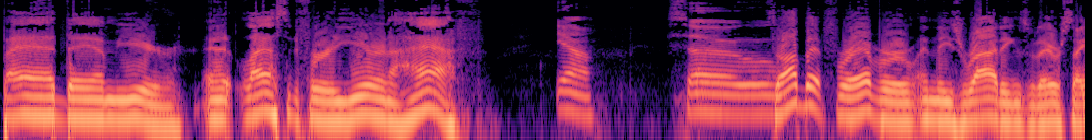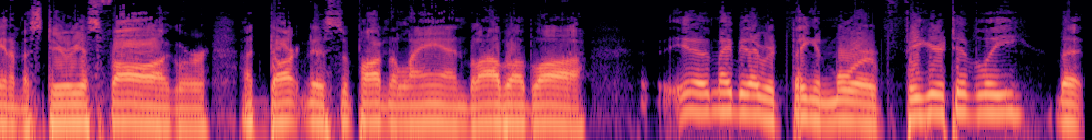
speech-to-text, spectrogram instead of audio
bad damn year. And it lasted for a year and a half. Yeah. So, So I bet forever in these writings they were saying a mysterious fog or a darkness upon the land, blah blah blah. You know, maybe they were thinking more figuratively, but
